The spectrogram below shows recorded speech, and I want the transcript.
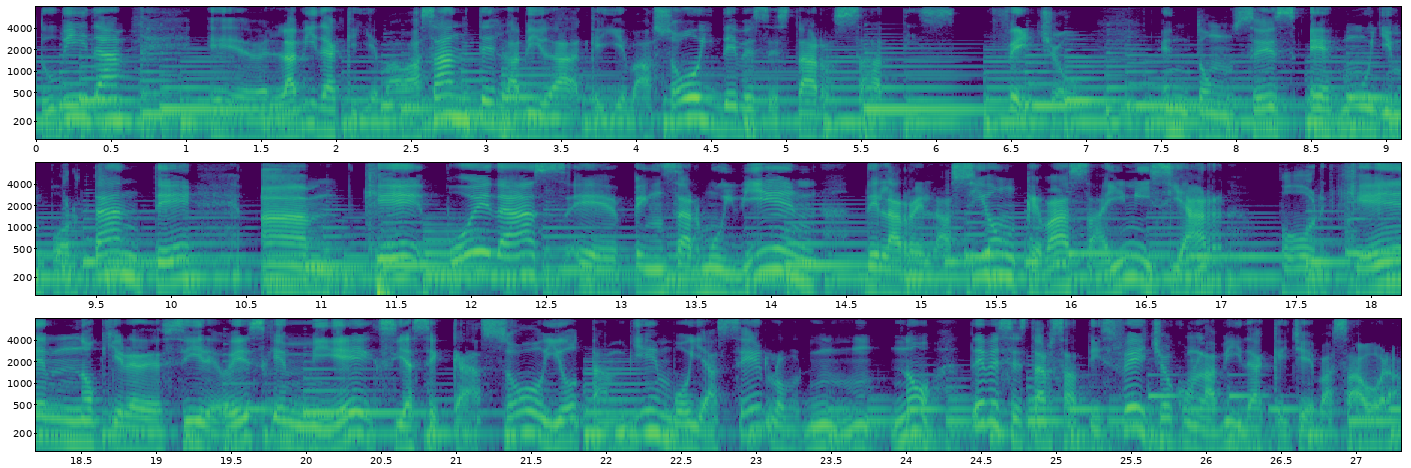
tu vida. Eh, la vida que llevabas antes, la vida que llevas hoy, debes estar satisfecho. Entonces es muy importante que puedas eh, pensar muy bien de la relación que vas a iniciar porque no quiere decir, es que mi ex ya se casó, yo también voy a hacerlo. No, debes estar satisfecho con la vida que llevas ahora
